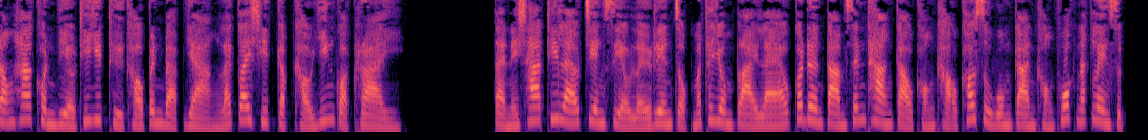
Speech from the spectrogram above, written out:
น้องห้าคนเดียวที่ยึดถือเขาเป็นแบบอย่างและใกล้ชิดกับเขายิ่งกว่าใคร แต่ในชาติที่แล้วเจียงเสี่ยวเลยเรียนจบมัธยมปลายแล้วก็เดินตามเส้นทางเก่าของเขาเข้าสู่วงการของพวกนักเลงสุด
